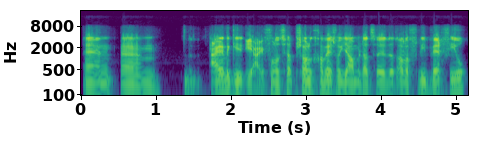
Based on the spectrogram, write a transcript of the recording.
En ehm, eigenlijk, ja, ik vond het zelf persoonlijk gewoon best wel jammer dat, eh dat Alaphilippe wegviel.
